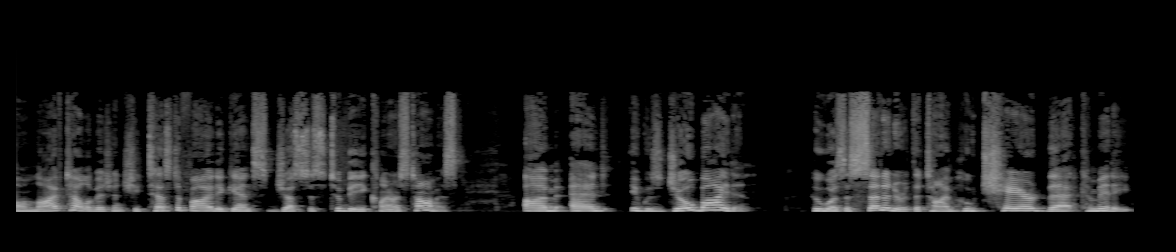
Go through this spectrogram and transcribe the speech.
on live television. She testified against Justice to be Clarence Thomas. Um, and it was Joe Biden, who was a senator at the time, who chaired that committee.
